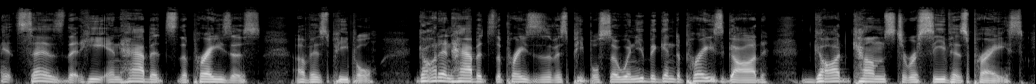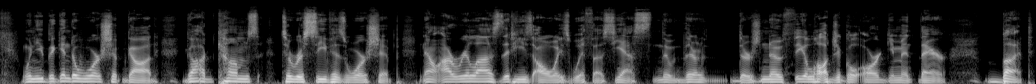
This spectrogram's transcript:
it says that he inhabits the praises of his people. God inhabits the praises of his people. So when you begin to praise God, God comes to receive his praise. When you begin to worship God, God comes to receive his worship. Now, I realize that he's always with us. Yes, there, there's no theological argument there. But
